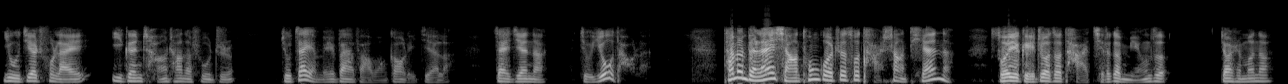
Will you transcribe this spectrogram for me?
又接出来一根长长的树枝，就再也没办法往高里接了。再接呢，就又倒了。他们本来想通过这座塔上天呢。所以给这座塔起了个名字，叫什么呢？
